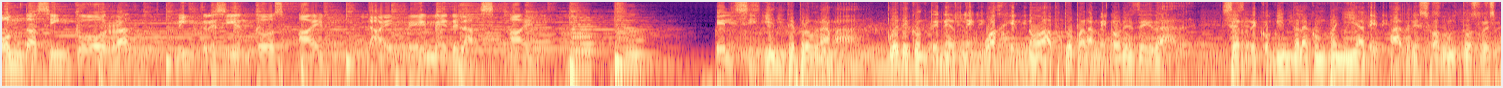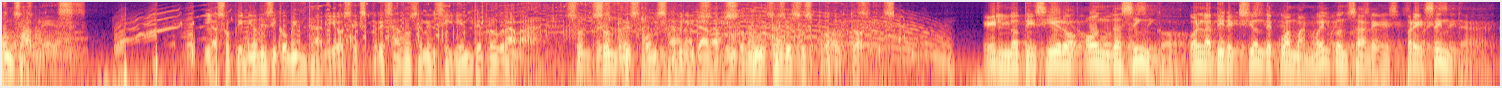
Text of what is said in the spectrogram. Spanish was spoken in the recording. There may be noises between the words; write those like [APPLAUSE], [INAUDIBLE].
Onda 5 Radio, 1300 AM, la FM de las AM. El siguiente programa puede contener lenguaje no apto para menores de edad. Se recomienda la compañía de padres o adultos responsables. Las opiniones y comentarios expresados en el siguiente programa son, son responsabilidad absoluta de sus productores. El noticiero Onda 5, con la dirección de Juan Manuel González, presenta.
